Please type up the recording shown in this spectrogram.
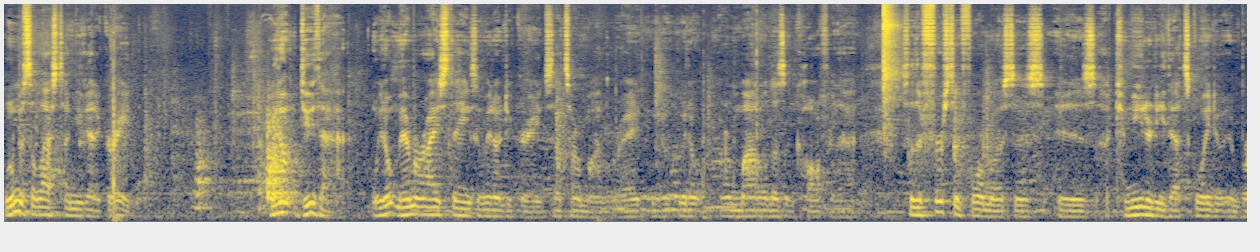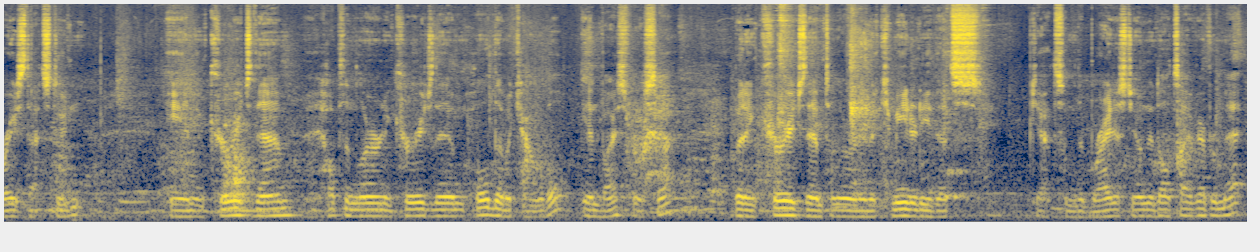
When was the last time you got a grade? We don't do that. We don't memorize things and we don't do grades. That's our model, right? We don't, we don't, our model doesn't call for that. So the first and foremost is is a community that's going to embrace that student and encourage them, help them learn, encourage them, hold them accountable, and vice versa. But encourage them to learn in a community that's got some of the brightest young adults I've ever met,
